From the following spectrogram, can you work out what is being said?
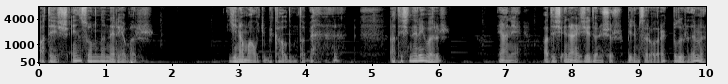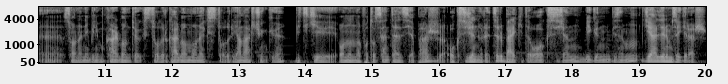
Ateş en sonunda nereye varır? Yine mal gibi kaldım tabi. Ateş nereye varır? Yani ateş enerjiye dönüşür bilimsel olarak budur değil mi? Ee, sonra ne bileyim karbondioksit olur, karbon monoksit olur yanar çünkü. Bitki onunla fotosentez yapar, oksijen üretir. Belki de o oksijen bir gün bizim ciğerlerimize girer.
